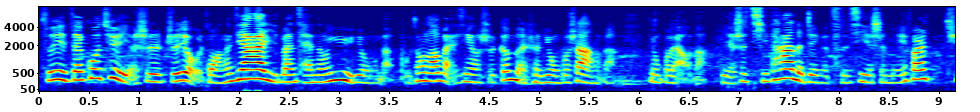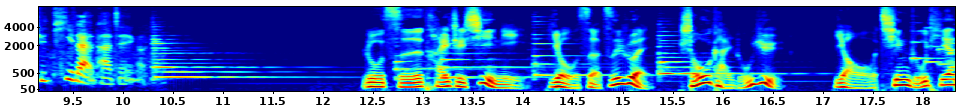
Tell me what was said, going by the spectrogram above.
所以在过去也是只有皇家一般才能御用的，普通老百姓是根本是用不上的，用不了的。也是其他的这个瓷器是没法去替代它这个。汝瓷胎质细腻，釉色滋润，手感如玉，有清如天、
